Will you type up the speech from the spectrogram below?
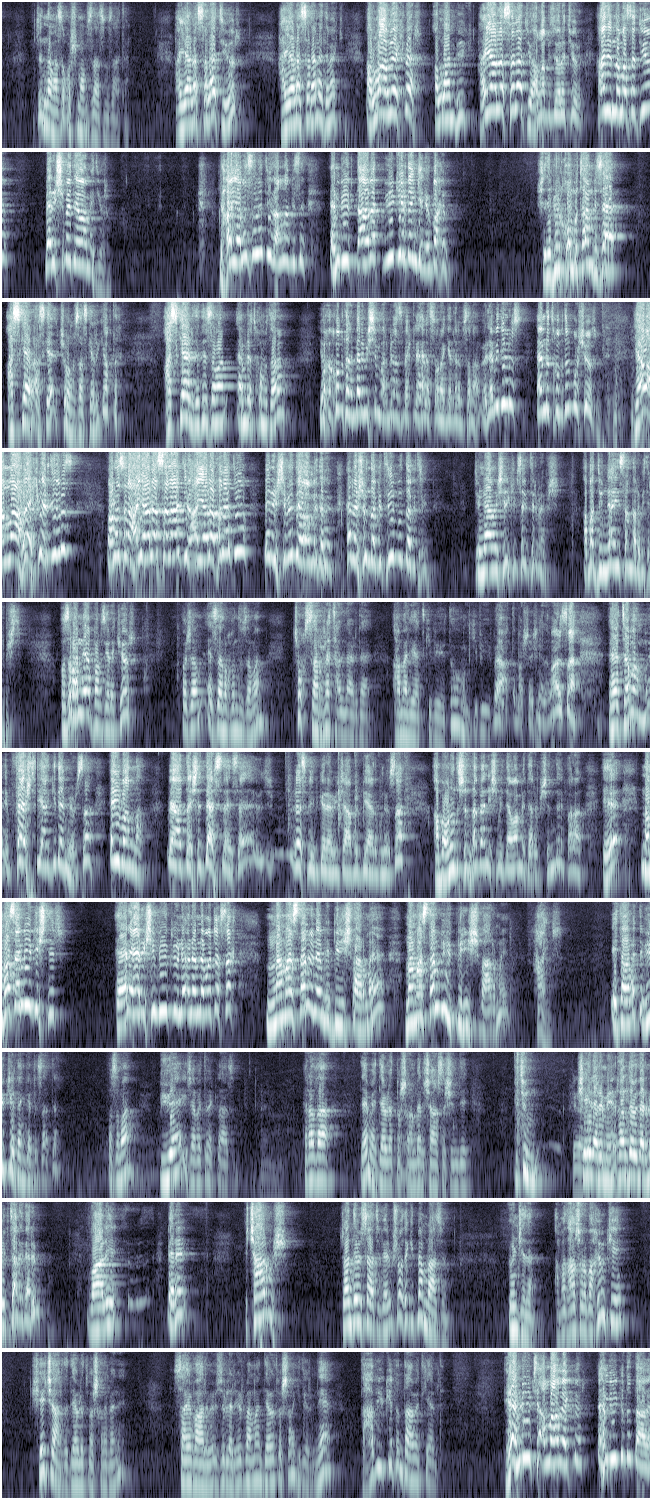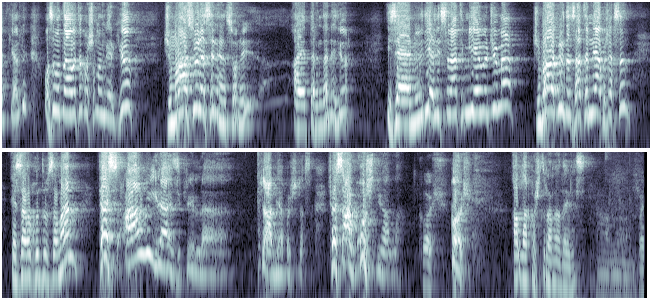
Cin namazı koşmamız lazım zaten. Hayyala salat diyor. Hayyala salat ne demek? Allahu Ekber. Allah'ın büyük. Hayyala salat diyor. Allah bize öğretiyor. Hadi namaza diyor. Ben işime devam ediyorum. Ya hayyala salat diyor Allah bize. En büyük davet büyük yerden geliyor bakın. Şimdi bir komutan bize asker, asker çoğumuz askerlik yaptık. Asker dediği zaman emret komutanım. Yok komutanım benim işim var biraz bekle hele sonra gelirim sana. Öyle mi diyoruz? Emret komutanım koşuyoruz mu? ya Allahu Ekber diyoruz. Ondan sonra hayyala salat diyor, hayyala falan diyor. Ben işime devam ederim. Hele şunu da bitireyim, bunu da bitireyim. Dünyanın işini kimse bitirmemiş. Ama dünya insanları bitirmiş. O zaman ne yapmamız gerekiyor? Hocam ezan okunduğu zaman çok zaruret hallerde ameliyat gibi, doğum gibi da başka şeyler varsa e, tamam feş diye gidemiyorsa eyvallah. Veyahut da işte dersteyse resmi bir görev icabı bir yerde bulunuyorsa ama onun dışında ben işimi devam ederim şimdi falan. E, namaz en büyük iştir. Eğer, eğer işin büyüklüğüne önemli bakacaksak namazdan önemli bir iş var mı? Namazdan büyük bir iş var mı? Hayır. E davet de büyük yerden geldi zaten. O zaman büyüğe icabet etmek lazım. Herhalde değil mi devlet başkanı beni çağırsa şimdi bütün şeylerimi, randevularımı iptal ederim. Vali beni çağırmış. Randevu saati vermiş. Orada gitmem lazım. Önceden. Ama daha sonra bakıyorum ki şey çağırdı devlet başkanı beni. Sayın valime özür diliyorum hemen devlet başkanına gidiyorum. Niye? Daha büyük yerden davet geldi. En büyük şey Allahu Ekber. En büyük yerden davet geldi. O zaman davete koşmam gerekiyor. Cuma suresinin sonu ayetlerinde ne diyor? İzâ nûdiye lissalâti miyevül cuma. Cuma günü de zaten ne yapacaksın? Ezan okunduğu zaman fes'av ila zikrillah. Camiye koşacaksın. Fes'av koş diyor Allah. Koş. Koş. Allah koşturanlar da eylesin. Amin.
